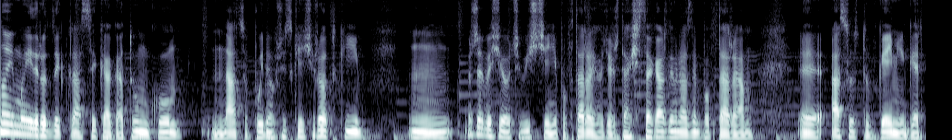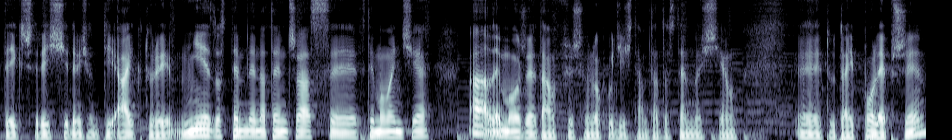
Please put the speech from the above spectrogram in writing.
No i moi drodzy, klasyka gatunku, na co pójdą wszystkie środki, mm, żeby się oczywiście nie powtarzać, chociaż tak się za każdym razem powtarzam, y, Asus TUF Gaming RTX 4070 Ti, który nie jest dostępny na ten czas y, w tym momencie, ale może tam w przyszłym roku gdzieś tam ta dostępność się y, tutaj polepszy.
